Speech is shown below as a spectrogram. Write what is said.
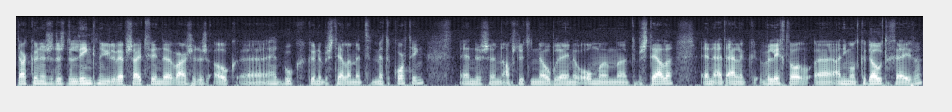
Daar kunnen ze dus de link naar jullie website vinden, waar ze dus ook uh, het boek kunnen bestellen met, met de korting. En dus een absolute no-brainer om hem uh, te bestellen. En uiteindelijk wellicht wel uh, aan iemand cadeau te geven.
